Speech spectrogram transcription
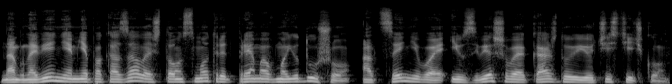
На мгновение мне показалось, что он смотрит прямо в мою душу, оценивая и взвешивая каждую ее частичку.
